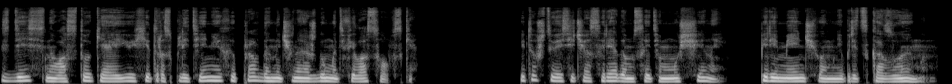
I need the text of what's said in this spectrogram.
Здесь, на Востоке, о ее хитросплетениях и правда начинаешь думать философски. И то, что я сейчас рядом с этим мужчиной, переменчивым, непредсказуемым,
